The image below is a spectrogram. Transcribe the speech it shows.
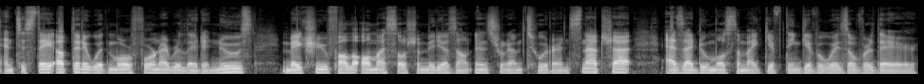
And to stay updated with more Fortnite related news, make sure you follow all my social medias on Instagram, Twitter, and Snapchat as I do most of my gifting giveaways over there.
